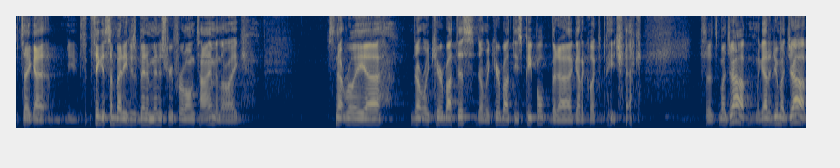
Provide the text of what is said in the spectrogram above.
it's like a, think of somebody who's been in ministry for a long time and they're like, it's not really, uh, don't really care about this, don't really care about these people, but uh, I got to collect a paycheck. So it's my job. I got to do my job.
